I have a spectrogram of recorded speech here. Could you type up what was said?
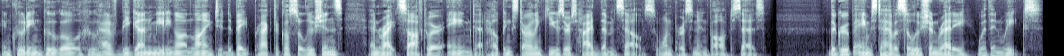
including Google, who have begun meeting online to debate practical solutions and write software aimed at helping Starlink users hide themselves, one person involved says. The group aims to have a solution ready within weeks.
